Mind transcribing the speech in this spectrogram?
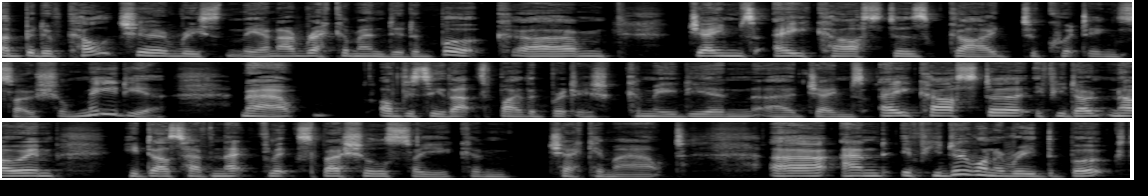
a, bit of culture recently, and I recommended a book, um, James Acaster's Guide to Quitting Social Media. Now, obviously that's by the British comedian uh, James Acaster. If you don't know him, he does have Netflix specials, so you can check him out. Uh, and if you do want to read the book,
